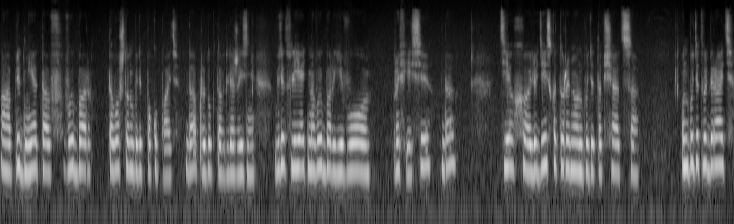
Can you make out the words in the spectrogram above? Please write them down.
а, предметов, выбор того, что он будет покупать, да, продуктов для жизни, будет влиять на выбор его профессии, да, тех э, людей, с которыми он будет общаться. Он будет выбирать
